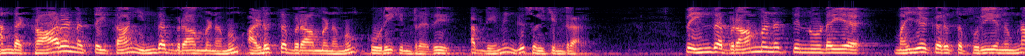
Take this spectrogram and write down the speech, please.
அந்த காரணத்தை தான் இந்த பிராமணமும் அடுத்த பிராமணமும் கூறுகின்றது அப்படின்னு இங்கு சொல்கின்றார். இப்ப இந்த பிராமணத்தினுடைய மைய கருத்தை புரியணும்னா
